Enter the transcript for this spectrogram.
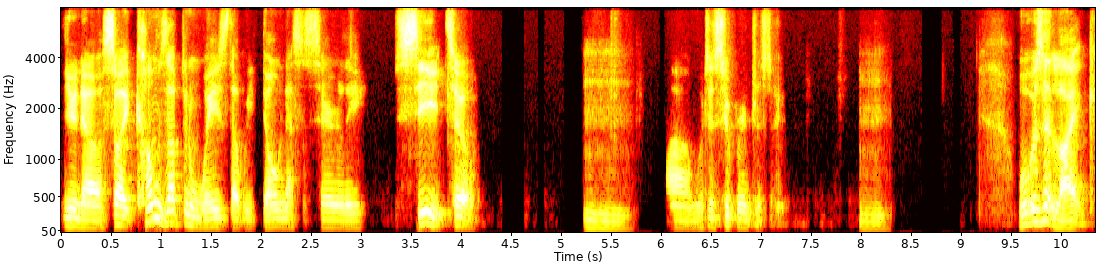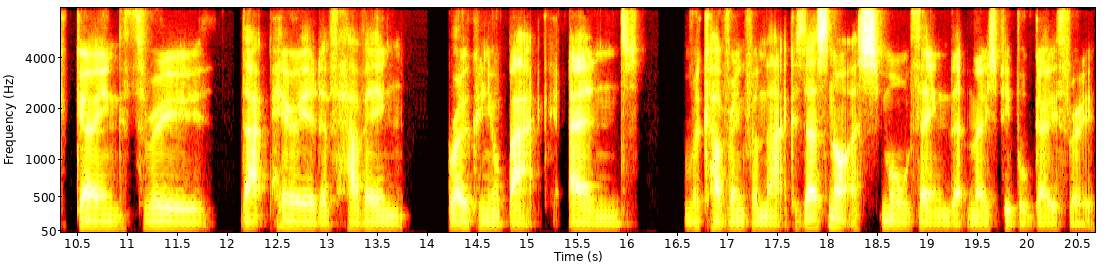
you know, so it comes up in ways that we don't necessarily see too, mm-hmm. um, which is super interesting. Mm. What was it like going through that period of having broken your back and recovering from that because that's not a small thing that most people go through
